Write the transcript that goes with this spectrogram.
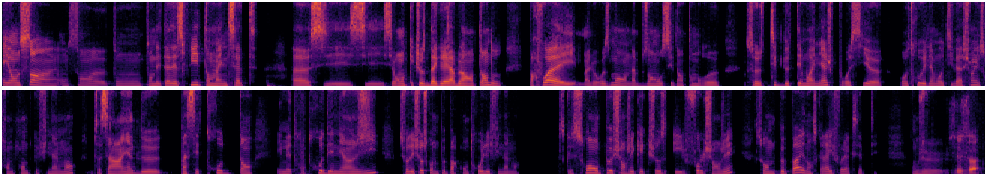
Et on le sent, hein. on sent euh, ton, ton état d'esprit, ton mindset euh, c'est vraiment quelque chose d'agréable à entendre. Parfois, et malheureusement, on a besoin aussi d'entendre euh, ce type de témoignage pour aussi euh, retrouver de la motivation et se rendre compte que finalement, ça sert à rien de passer trop de temps et mettre trop d'énergie sur des choses qu'on ne peut pas contrôler finalement. Parce que soit on peut changer quelque chose et il faut le changer, soit on ne peut pas et dans ce cas-là, il faut l'accepter. Donc je, ça.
